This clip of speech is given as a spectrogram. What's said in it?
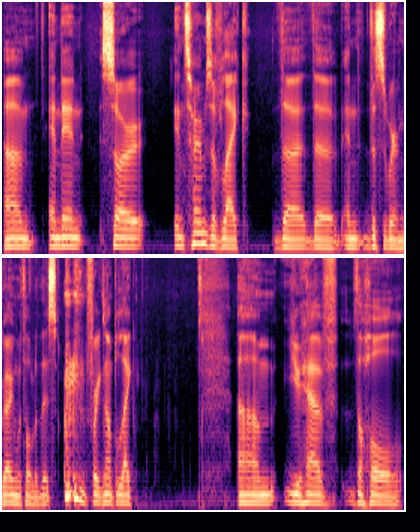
Um, and then so in terms of like the the and this is where I'm going with all of this. for example, like um, you have the whole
